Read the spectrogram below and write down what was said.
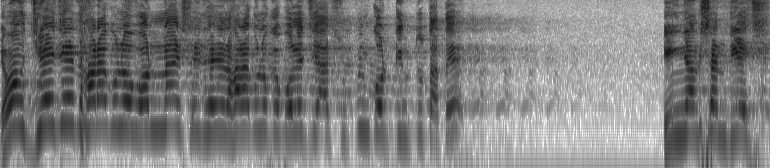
এবং যে যে ধারাগুলো অন্যায় সেই যে ধারাগুলোকে বলেছি, আজ সুপ্রিম কোর্ট কিন্তু তাতে ইনজাংশন দিয়েছে।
